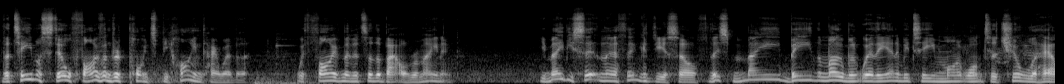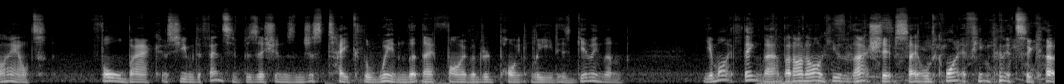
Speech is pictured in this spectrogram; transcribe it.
The team are still 500 points behind, however, with 5 minutes of the battle remaining. You may be sitting there thinking to yourself, this may be the moment where the enemy team might want to chill the hell out, fall back, assume defensive positions, and just take the win that their 500 point lead is giving them. You might think that, but I'd argue that that ship sailed quite a few minutes ago.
